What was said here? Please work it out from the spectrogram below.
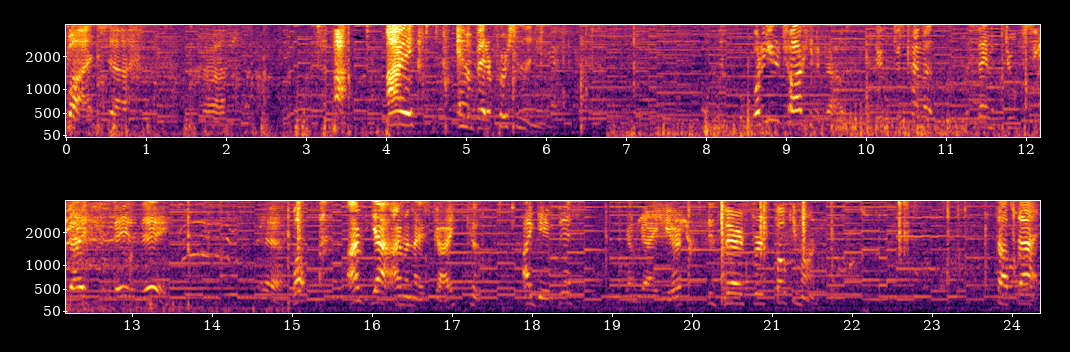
But, uh, uh, ah, I am a better person than you. What are you talking about? You're just kind of the same doofusy guy from day to day. Yeah. Well, I'm yeah, I'm a nice guy because I gave this young guy here his very first Pokemon. Top that.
